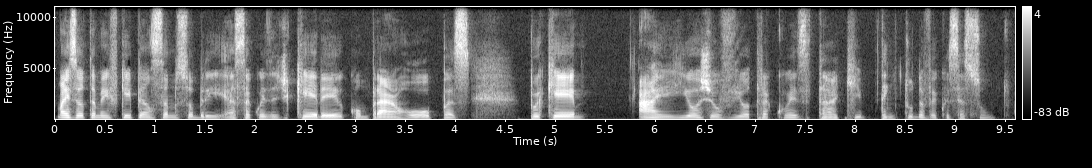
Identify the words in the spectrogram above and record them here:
Mas eu também fiquei pensando sobre essa coisa de querer comprar roupas. Porque Aí hoje eu vi outra coisa, tá? Que tem tudo a ver com esse assunto.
